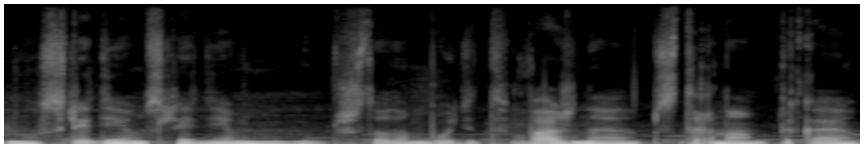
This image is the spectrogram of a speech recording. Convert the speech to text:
Ну, следим, следим, что там будет. Важная страна такая.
